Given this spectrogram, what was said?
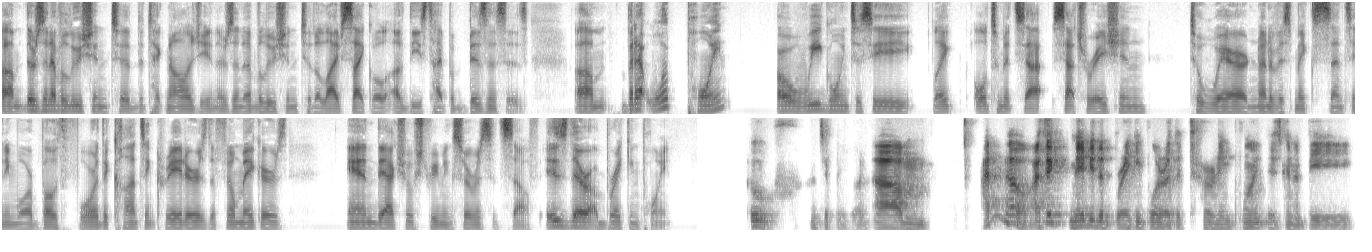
um, there's an evolution to the technology and there's an evolution to the life cycle of these type of businesses. Um, but at what point are we going to see like ultimate sa- saturation to where none of this makes sense anymore, both for the content creators, the filmmakers, and the actual streaming service itself? Is there a breaking point? Ooh, that's a big one. Um, I don't know. I think maybe the breaking point or the turning point is going to be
